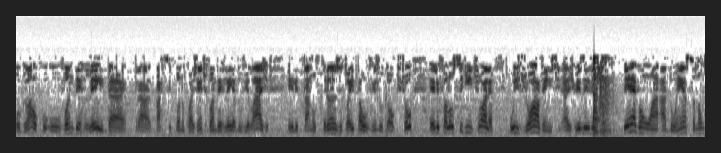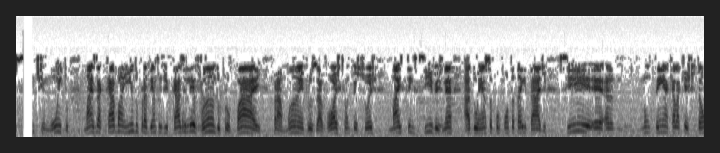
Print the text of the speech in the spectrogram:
o Glauco, o Vanderlei da, participando com a gente, Vanderlei é do Village, ele está no trânsito aí, está ouvindo o talk show. Ele falou o seguinte: olha, os jovens, às vezes, eles pegam a, a doença, não sente muito, mas acaba indo para dentro de casa e levando para o pai, para a mãe, para os avós, que são pessoas mais sensíveis né, à doença por conta da idade. Se é, não tem aquela questão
